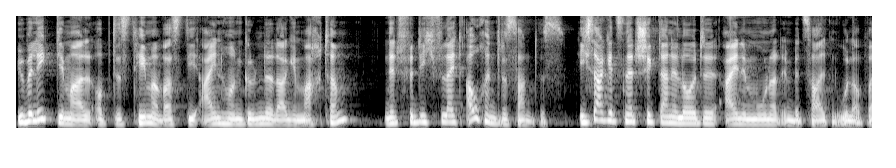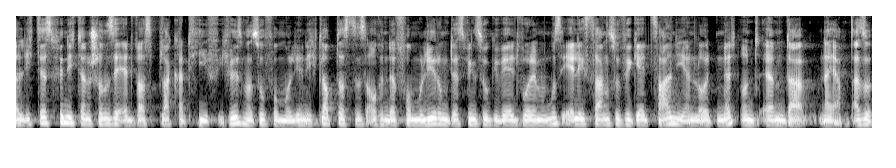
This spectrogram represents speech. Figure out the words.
überleg dir mal, ob das Thema, was die Einhorngründer da gemacht haben, nicht für dich vielleicht auch interessant ist. Ich sage jetzt nicht, schick deine Leute einen Monat im bezahlten Urlaub, weil ich das finde ich dann schon sehr etwas plakativ. Ich will es mal so formulieren. Ich glaube, dass das auch in der Formulierung deswegen so gewählt wurde. Man muss ehrlich sagen, so viel Geld zahlen die ihren Leuten nicht. Und ähm, da, naja, also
